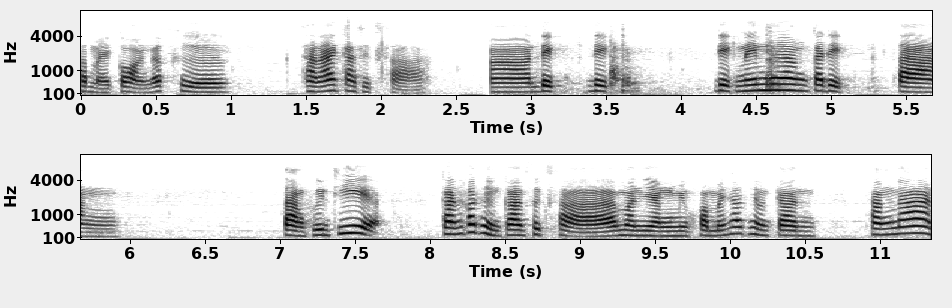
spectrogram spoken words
สมัยก่อนก็คือทางด้านการศึกษาเด็กเด็กเด็กในเมืองกับเด็กต่างต่างพื้นที่ การเข้าถึงการศึกษามันยังมีความไม่เท่าเทียมกันทางด้าน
